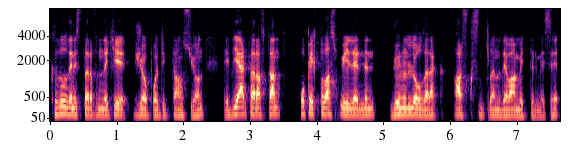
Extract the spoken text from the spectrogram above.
Kızıldeniz tarafındaki jeopolitik tansiyon, e, diğer taraftan OPEC Plus üyelerinin gönüllü olarak arz kısıntılarını devam ettirmesi,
